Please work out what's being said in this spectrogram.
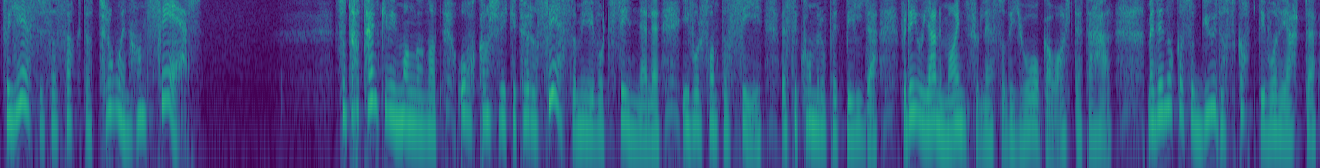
For Jesus har sagt at troen, han ser. Så da tenker vi mange ganger at å, kanskje vi ikke tør å se så mye i vårt sinn eller i vår fantasi hvis det kommer opp et bilde. For det er jo gjerne mindfulness og det yoga og alt dette her. Men det er noe som Gud har skapt i våre hjerter.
